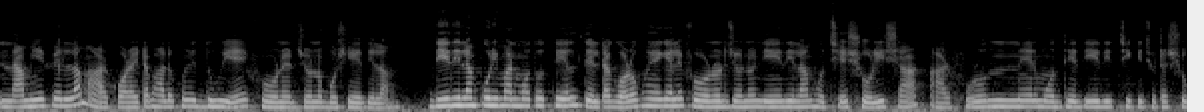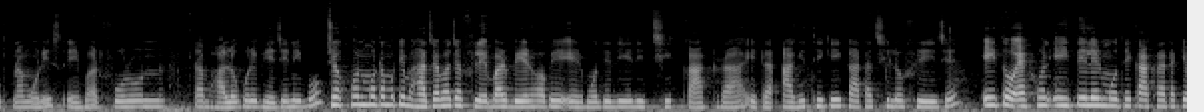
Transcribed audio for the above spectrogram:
নামিয়ে ফেললাম, আর কড়াইটা ভালো করে ধুয়ে ফোড়নের জন্য বসিয়ে দিলাম। দিয়ে দিলাম পরিমাণ মতো তেল। তেলটা গরম হয়ে গেলে ফোড়নের জন্য নিয়ে দিলাম হচ্ছে সরিষা আর ফোড়নের মধ্যে দিয়ে দিচ্ছি কিছুটা শুকনা মরিচ। এবার ফোড়নটা ভালো করে ভেজে নিব। যখন মোটামুটি ভাজা ভাজা ফ্লেভার বের হবে, এর মধ্যে দিয়ে দিচ্ছি কাঁকড়া। এটা আগে থেকেই কাটা ছিল ফ্রিজে এই তো এখন এই তেলের মধ্যে কাঁকড়াটাকে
